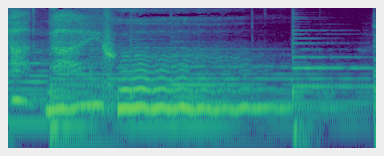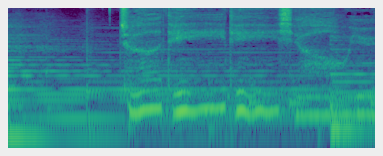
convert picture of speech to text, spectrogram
但奈何这滴滴小雨。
